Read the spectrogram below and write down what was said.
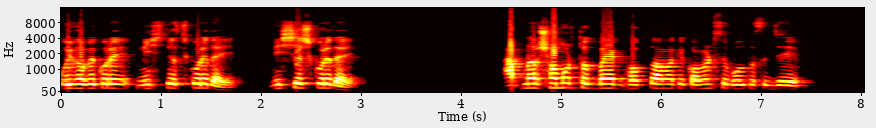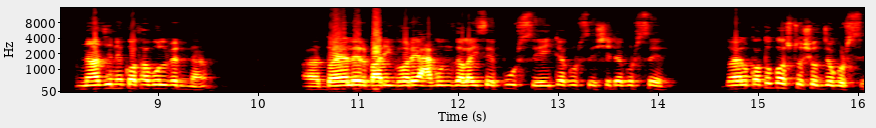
ওইভাবে করে নিস্তেজ করে দেয়, নিঃশেষ করে দেয়। আপনার সমর্থক বা এক ভক্ত আমাকে কমেন্টসে বলতেছে যে, না জেনে কথা বলবেন না। দয়ালের বাড়ি ঘরে আগুন জ্বালাইছে, পুড়ছে, এইটা করছে, সেটা করছে। দয়াল কত কষ্ট সহ্য করছে?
